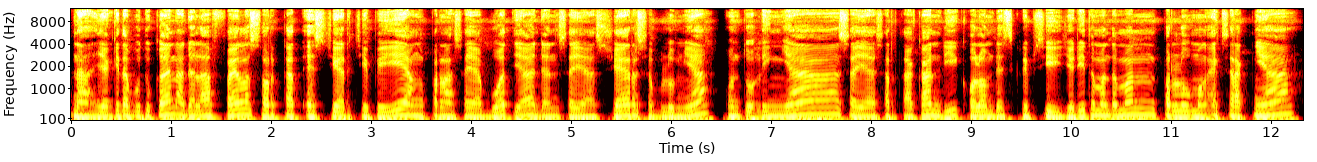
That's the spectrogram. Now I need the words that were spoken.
Nah, yang kita butuhkan adalah file shortcut SCRCPY yang pernah saya buat ya dan saya share sebelumnya. Untuk linknya saya sertakan di kolom deskripsi. Jadi teman-teman perlu mengekstraknya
